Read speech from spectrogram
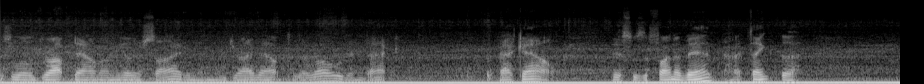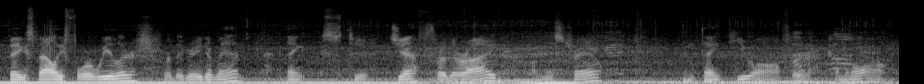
there's a little drop down on the other side and then we drive out to the road and back back out. This was a fun event. I thank the Vegas Valley Four Wheelers for the great event. Thanks to Jeff for the ride on this trail. And thank you all for coming along.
